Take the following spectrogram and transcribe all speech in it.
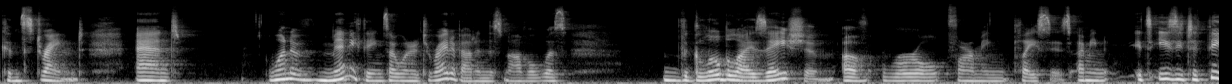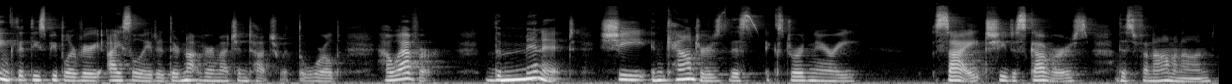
constrained. And one of many things I wanted to write about in this novel was the globalization of rural farming places. I mean, it's easy to think that these people are very isolated, they're not very much in touch with the world. However, the minute she encounters this extraordinary sight, she discovers this phenomenon,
